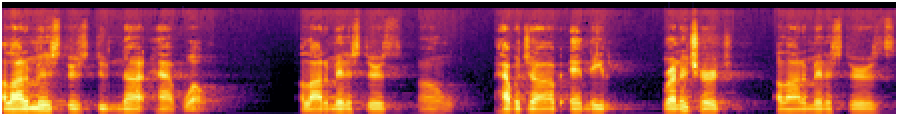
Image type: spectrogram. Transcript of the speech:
A lot of ministers do not have wealth. A lot of ministers um, have a job and they run a church. A lot of ministers,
